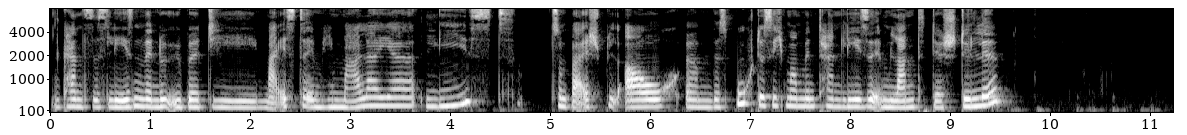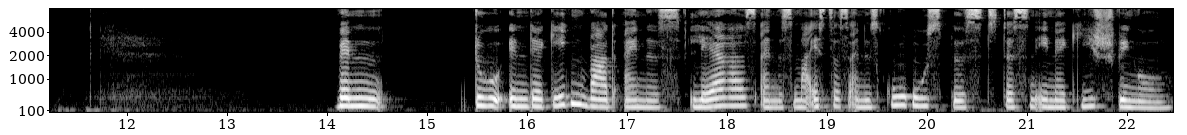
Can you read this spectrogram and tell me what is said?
Du kannst es lesen, wenn du über die Meister im Himalaya liest. Zum Beispiel auch ähm, das Buch, das ich momentan lese, Im Land der Stille. Wenn du in der Gegenwart eines Lehrers, eines Meisters, eines Gurus bist, dessen Energieschwingung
